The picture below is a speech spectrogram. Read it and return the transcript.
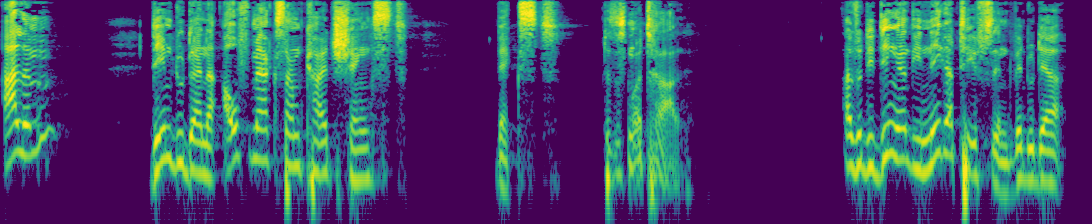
allem, dem du deine Aufmerksamkeit schenkst, wächst. Das ist neutral. Also die Dinge, die negativ sind, wenn du der,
